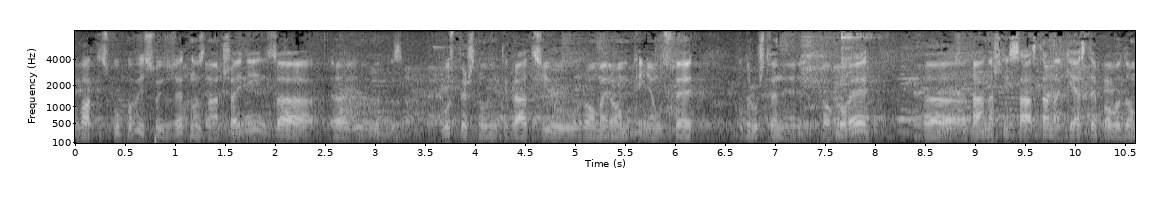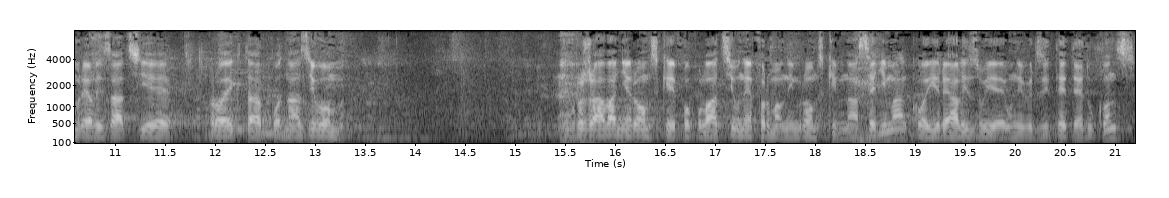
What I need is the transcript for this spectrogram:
Ovakvi skupovi su izuzetno značajni za e, uspešnu integraciju Roma i Romkinja u sve društvene tokove. E, današnji sastanak jeste povodom realizacije projekta pod nazivom ugrožavanje romske populacije u neformalnim romskim naseljima koji realizuje Univerzitet Edukons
